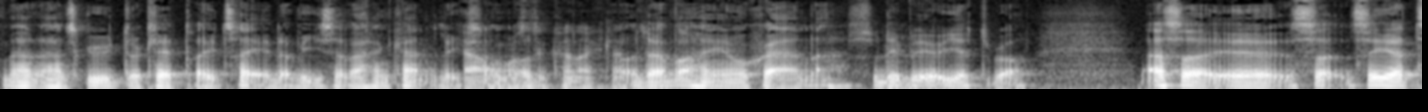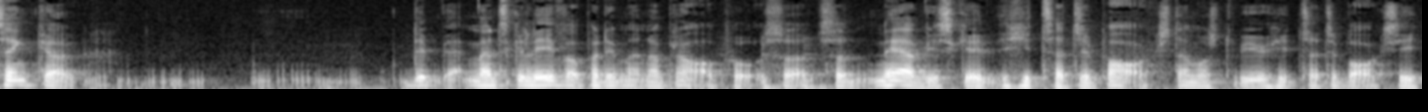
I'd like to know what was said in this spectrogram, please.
Han, han ska ut och klättra i träd och visa vad han kan. Liksom. Ja, och, och, där var han ju en stjärna. Så det blev ju jättebra. Alltså, eh, så, så jag tänker, det, man ska leva på det man är bra på. Så, så, när vi ska hitta tillbaks, då måste vi ju hitta tillbaks i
